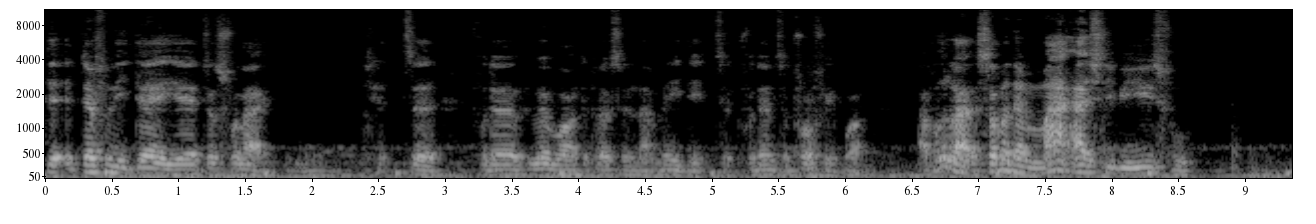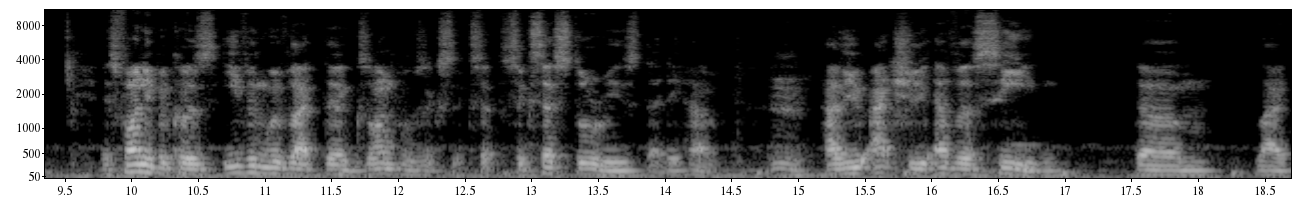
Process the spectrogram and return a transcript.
de- definitely there, yeah, just for like to for the whoever the person that made it to, for them to profit. But I feel like some of them might actually be useful. it's funny because even with like the examples of success, success stories that they have, Mm. have you actually ever seen the um, like?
